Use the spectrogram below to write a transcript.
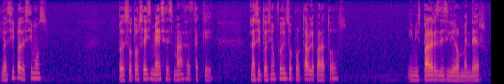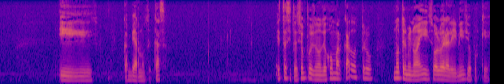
Y así padecimos pues otros seis meses más hasta que la situación fue insoportable para todos. Y mis padres decidieron vender y cambiarnos de casa. Esta situación pues nos dejó marcados, pero no terminó ahí, solo era el inicio porque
